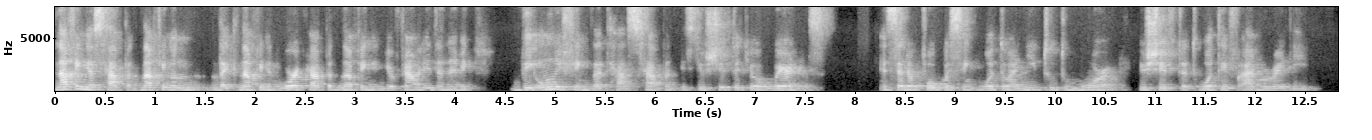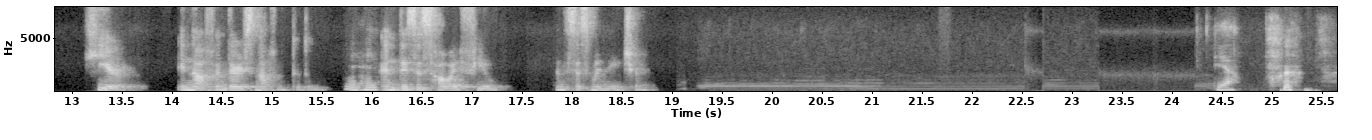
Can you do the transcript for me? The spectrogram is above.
nothing has happened nothing on like nothing in work happened nothing in your family dynamic the only thing that has happened is you shifted your awareness instead of focusing what do i need to do more you shifted what if i'm already here enough and there's nothing to do mm-hmm. and this is how i feel and this is my nature. Yeah.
